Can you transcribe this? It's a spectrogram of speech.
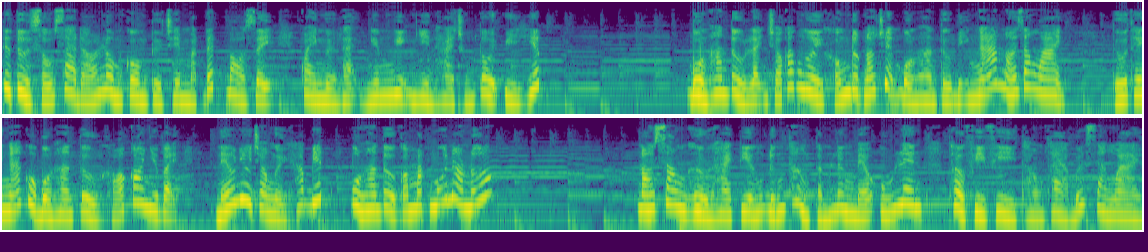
Tiểu tử xấu xa đó lồm cồm từ trên mặt đất bò dậy, quay người lại nghiêm nghị nhìn hai chúng tôi ủy hiếp. Bổn hoàn tử lệnh cho các người không được nói chuyện bổn hoàn tử bị ngã nói ra ngoài. Cứ thế ngã của bổn hoàn tử khó coi như vậy, nếu như cho người khác biết, bổn hoàn tử có mặt mũi nào nữa. Nói xong hử hai tiếng đứng thẳng tấm lưng béo ú lên, thở phì phì thong thả bước ra ngoài.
